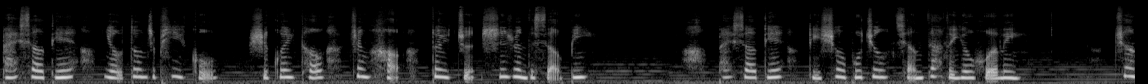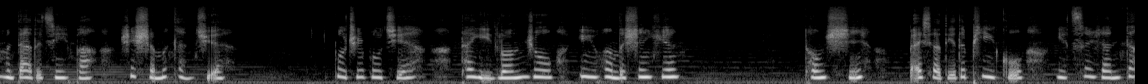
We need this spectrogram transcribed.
白小蝶扭动着屁股，使龟头正好对准湿润的小逼。白小蝶抵受不住强大的诱惑力，这么大的鸡巴是什么感觉？不知不觉，她已沦入欲望的深渊。同时，白小蝶的屁股也自然的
